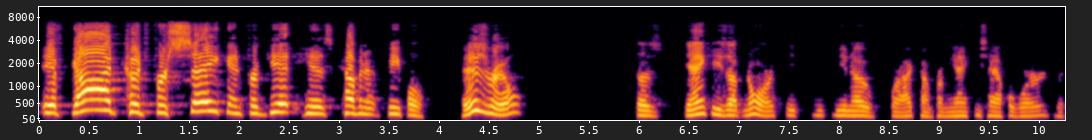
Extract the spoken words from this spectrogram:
if God could forsake and forget his covenant people, Israel, those Yankees up north, you know where I come from, Yankees half a word, but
